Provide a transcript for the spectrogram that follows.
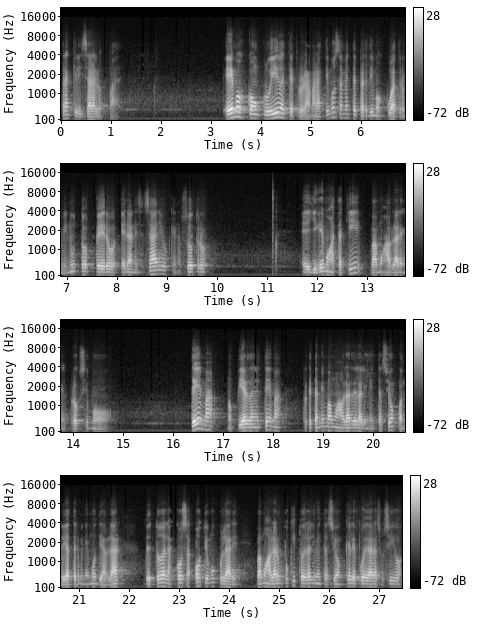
tranquilizar a los padres. Hemos concluido este programa. Lastimosamente perdimos cuatro minutos, pero era necesario que nosotros eh, lleguemos hasta aquí. Vamos a hablar en el próximo tema. No pierdan el tema, porque también vamos a hablar de la alimentación. Cuando ya terminemos de hablar de todas las cosas osteomusculares, vamos a hablar un poquito de la alimentación que le puede dar a sus hijos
